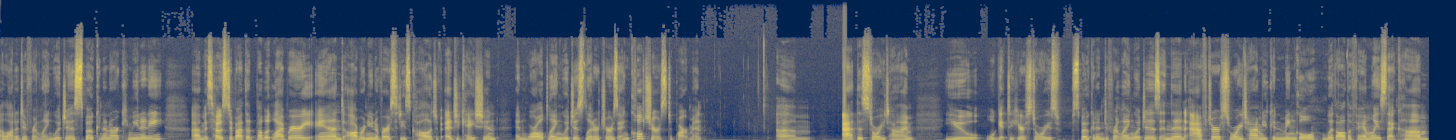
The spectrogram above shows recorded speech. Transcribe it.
a lot of different languages spoken in our community. Um, it's hosted by the Public Library and Auburn University's College of Education and World Languages, Literatures, and Cultures Department. Um, at this story time, you will get to hear stories spoken in different languages, and then after story time, you can mingle with all the families that come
